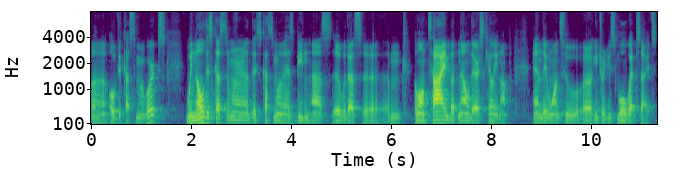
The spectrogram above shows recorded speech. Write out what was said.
of the customer works we know this customer. This customer has been us, uh, with us uh, um, a long time, but now they're scaling up and they want to uh, introduce more websites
